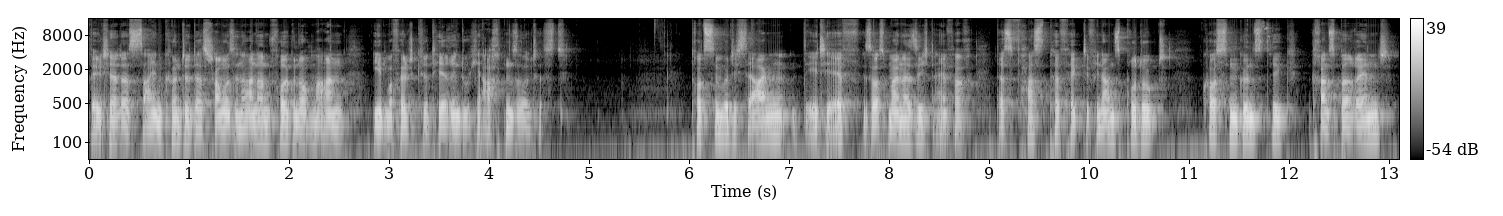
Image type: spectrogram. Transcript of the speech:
welcher das sein könnte, das schauen wir uns in einer anderen Folge nochmal an, eben auf welche Kriterien du hier achten solltest. Trotzdem würde ich sagen, der ETF ist aus meiner Sicht einfach das fast perfekte Finanzprodukt, kostengünstig, transparent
